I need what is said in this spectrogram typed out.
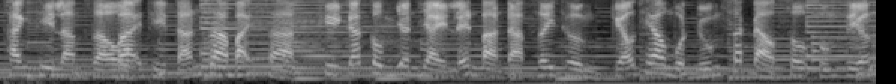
Thành thì làm giàu, bại thì tán ra bại sản khi các công nhân nhảy lên bàn đạp dây thừng kéo theo một nhúm sắt đào sâu xuống giếng.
